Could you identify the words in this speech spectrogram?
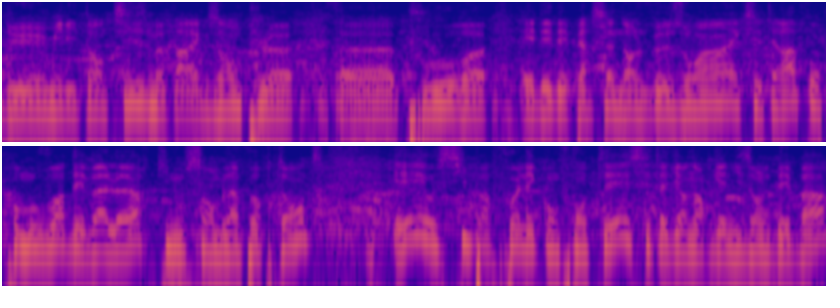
du, militantisme, par exemple, euh, pour aider des personnes dans le besoin, etc., pour promouvoir des valeurs qui nous semblent importantes, et aussi parfois les confronter, c'est-à-dire en organisant le débat,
